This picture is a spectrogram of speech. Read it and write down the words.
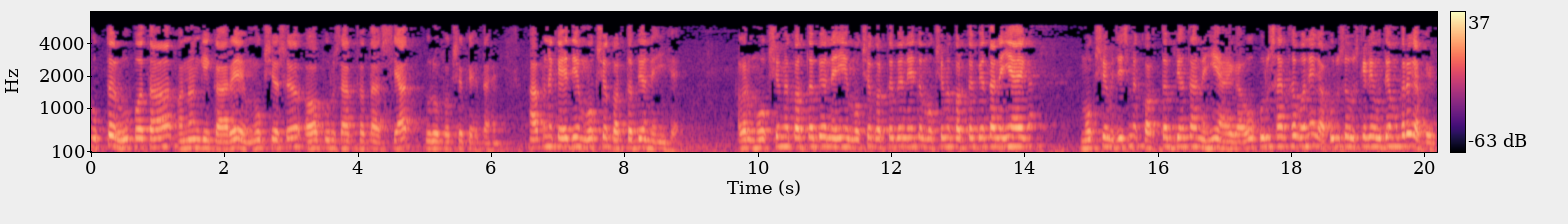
उक्त रूपता अनंगीकारे मोक्ष से अपुरुषार्थता सियात पूर्व पक्ष कहता है। आपने कह दिया मोक्ष कर्तव्य नहीं है। अगर मोक्ष में कर्तव्य नहीं है मोक्ष कर्तव्य नहीं तो मोक्ष में कर्तव्यता नहीं आएगा। मोक्ष में जिसमें कर्तव्यता नहीं आएगा वो पुरुषार्थ बनेगा। पुरुष उसके लिए उद्यम करेगा फिर?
